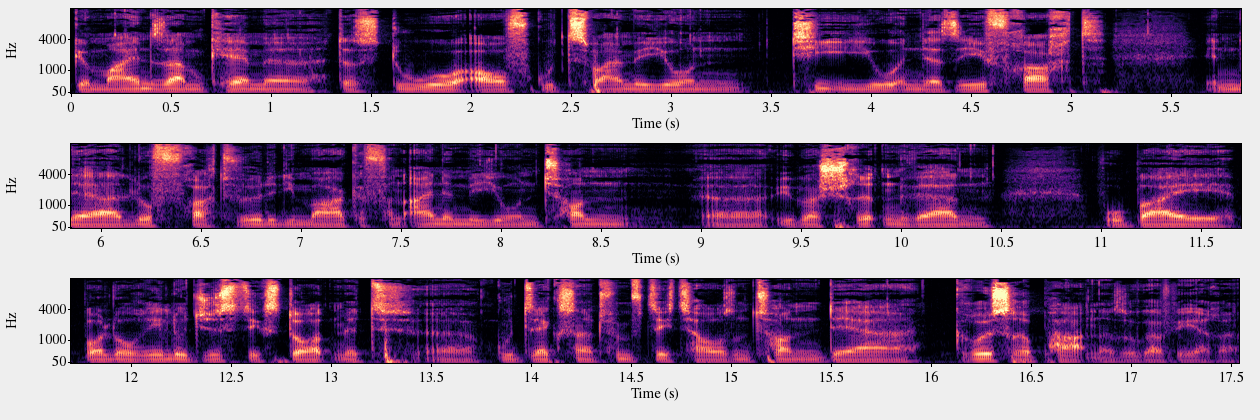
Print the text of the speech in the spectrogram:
gemeinsam käme das Duo auf gut zwei Millionen TEU in der Seefracht. In der Luftfracht würde die Marke von eine Million Tonnen äh, überschritten werden, wobei Bolloré Logistics dort mit äh, gut 650.000 Tonnen der größere Partner sogar wäre.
